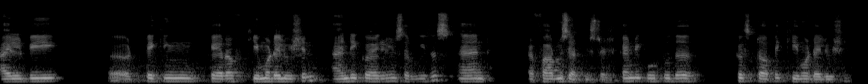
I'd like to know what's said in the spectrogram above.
I'll be uh, taking care of chemodilution, anticoagulation services, and pharmacy administration. Can we go to the fifth topic, chemodilution?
